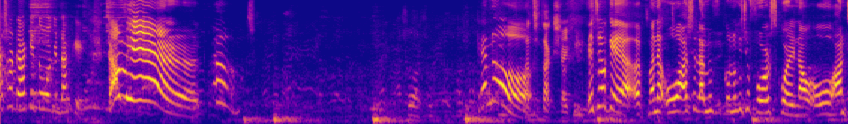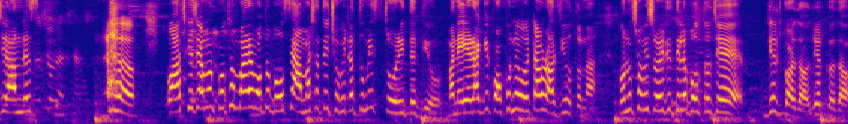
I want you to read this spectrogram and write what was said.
আসো, ডাকে তোমাকে ডাকে। কাম হিয়ার কেন? আচ্ছা থাক শাই ফিল ইটস ওকে মানে ও আসলে আমি কোনো কিছু ফোর্স করি না। ও আনটি আনলেস ও আজকে যেমন প্রথমবারের মতো বলছে আমার সাথে এই ছবিটা তুমি স্টোরিতে দিও। মানে এর আগে কখনো ওটাও রাজি হতো না। কোনো ছবি স্টোরিতে দিলে বলতো যে ডিলিট করে দাও ডিলিট করে দাও।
